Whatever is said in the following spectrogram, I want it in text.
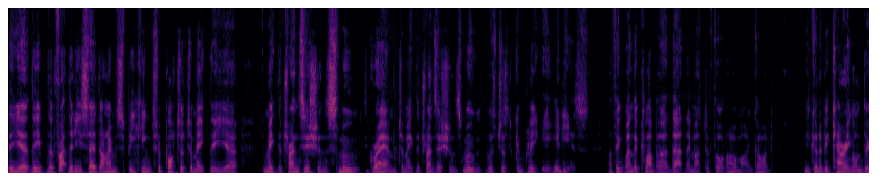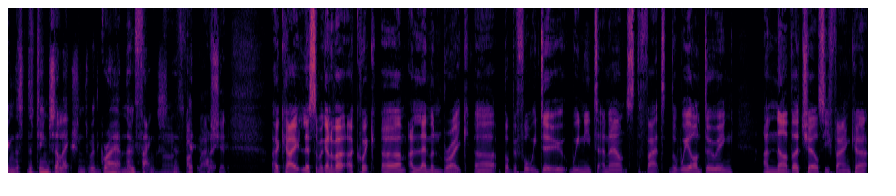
The, uh, the the fact that he said I'm speaking to Potter to make the uh, to make the transition smooth, Graham to make the transition smooth was just completely hideous. I think when the club heard that, they must have thought, "Oh my god, he's going to be carrying on doing the, the team selections with Graham. No thanks. Oh, fuck that shit. Okay, listen, we're going to have a, a quick um, a lemon break, uh, but before we do, we need to announce the fact that we are doing another Chelsea Fanca,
